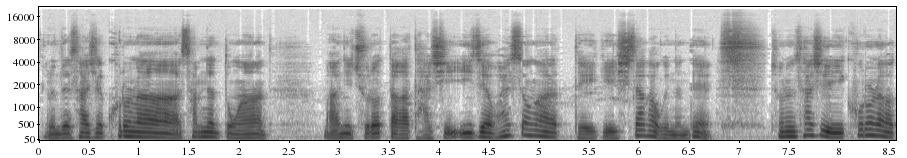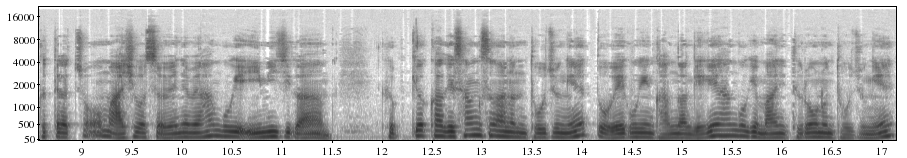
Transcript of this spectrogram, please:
그런데 사실 코로나 3년 동안 많이 줄었다가 다시 이제 활성화되기 시작하고 있는데 저는 사실 이 코로나가 그때가 좀 아쉬웠어요. 왜냐면 한국의 이미지가 급격하게 상승하는 도중에 또 외국인 관광객이 한국에 많이 들어오는 도중에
